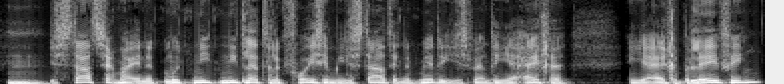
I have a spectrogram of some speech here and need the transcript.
Hmm. Je staat zeg maar in het, moet niet, niet letterlijk voor je zien, maar je staat in het midden. Je bent in je eigen, in je eigen beleving.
